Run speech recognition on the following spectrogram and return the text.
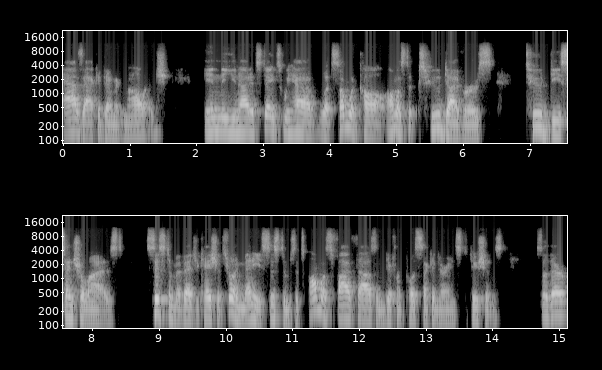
as academic knowledge. In the United States, we have what some would call almost a too diverse, too decentralized system of education. It's really many systems. It's almost 5,000 different post secondary institutions. So there,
